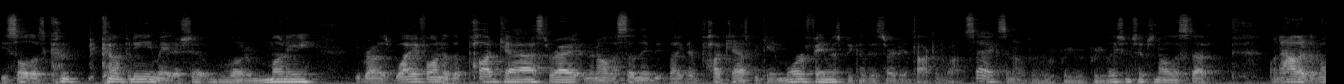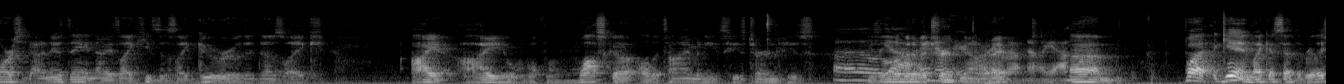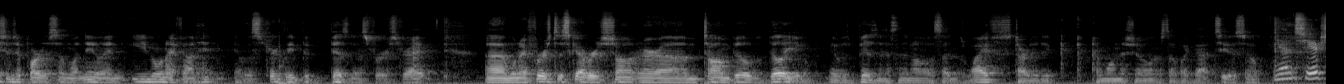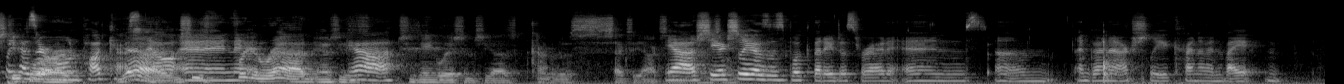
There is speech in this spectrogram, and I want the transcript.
He sold his com- company, he made a shitload of money. He brought his wife onto the podcast, right? And then all of a sudden, they be, like their podcast became more famous because they started talking about sex and open re- relationships and all this stuff. Well, now they're divorced. He got a new thing, and now he's like he's this like guru that does like I I ayahuasca all the time, and he's he's turned he's Oh, he's a yeah, little bit of I a know trip now, right? now, yeah. Um, but again, like I said, the relationship part is somewhat new, and even when I found him, it was strictly bu- business first, right? Um, when I first discovered Sean or um, Tom Bill Bilyeu, it was business, and then all of a sudden his wife started to c- come on the show and stuff like that too. So Yeah, and she actually has her are- own podcast yeah, now, and she's and friggin' rad, and she's Yeah. she's English and she has kind of a sexy accent. Yeah, she so- actually has this book that I just read, and um, I'm going to actually kind of invite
